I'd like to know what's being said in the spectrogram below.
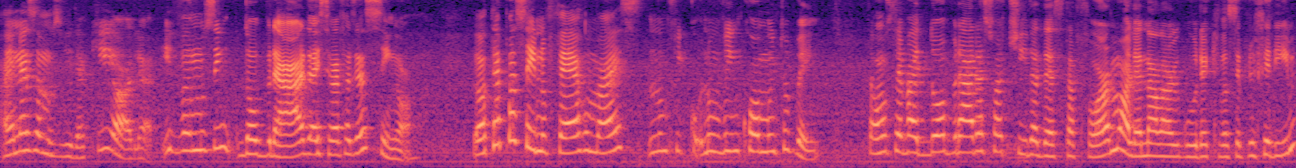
Aí, nós vamos vir aqui, olha, e vamos dobrar, aí você vai fazer assim, ó. Eu até passei no ferro, mas não, ficou, não vincou muito bem. Então, você vai dobrar a sua tira desta forma, olha, na largura que você preferir.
